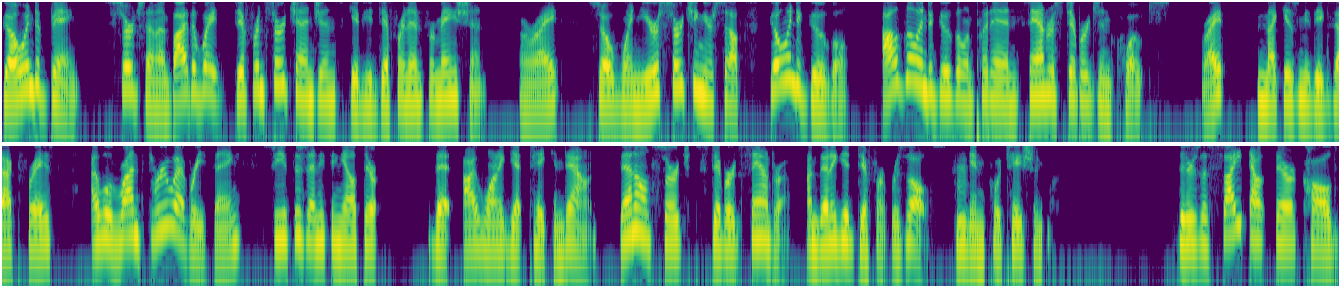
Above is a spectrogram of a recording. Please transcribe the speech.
go into Bing, search them. And by the way, different search engines give you different information. All right. So when you're searching yourself, go into Google. I'll go into Google and put in Sandra Stibbards in quotes, right? And that gives me the exact phrase. I will run through everything, see if there's anything out there that I want to get taken down. Then I'll search Stibbard Sandra. I'm going to get different results hmm. in quotation marks. There's a site out there called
